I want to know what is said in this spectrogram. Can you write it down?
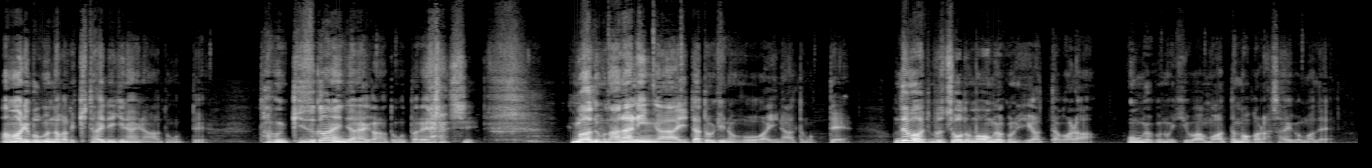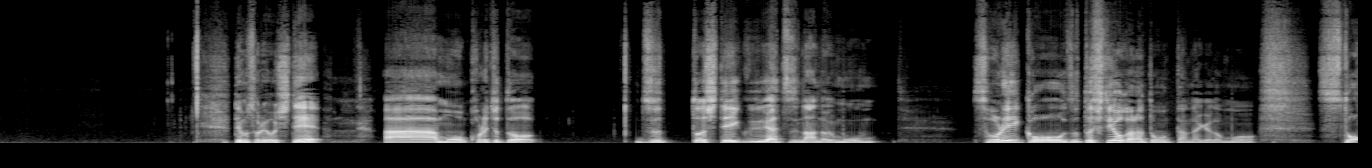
あまり僕の中で期待できないなと思って。多分気づかないんじゃないかなと思ったら嫌だし。まあでも7人がいた時の方がいいなと思って。で、まあちょうどまあ音楽の日があったから、音楽の日はもう頭から最後まで。でもそれをして、あーもうこれちょっと、ずっとしていくやつなんだ、もう、それ以降ずっとしてようかなと思ったんだけども、ど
